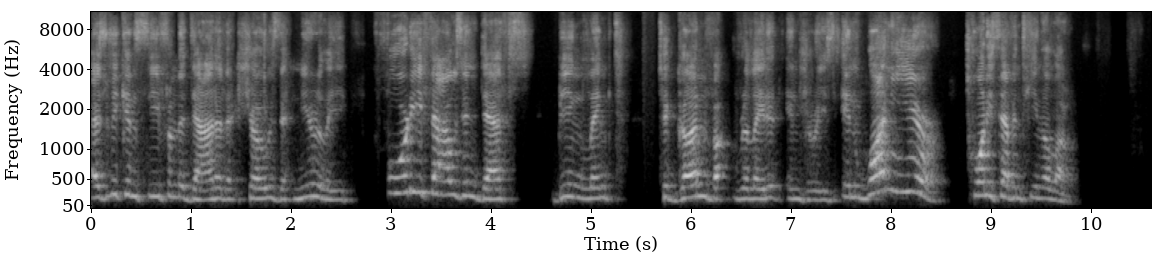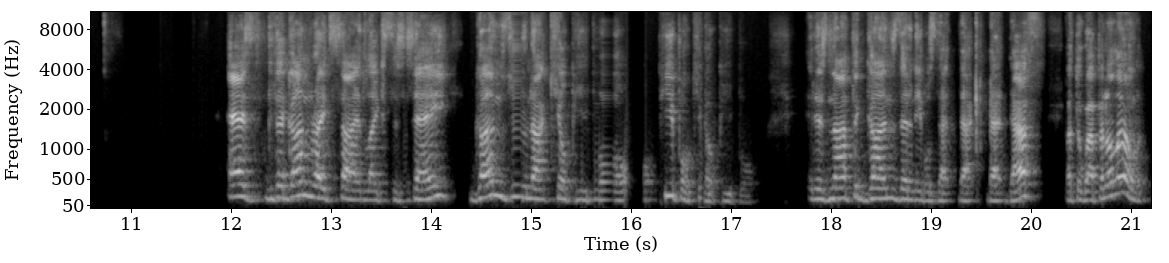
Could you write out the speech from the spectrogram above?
as we can see from the data that shows that nearly 40,000 deaths being linked to gun related injuries in one year, 2017 alone. As the gun rights side likes to say, guns do not kill people, people kill people. It is not the guns that enables that, that, that death, but the weapon alone.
